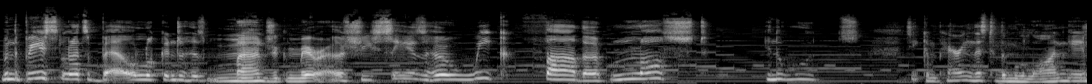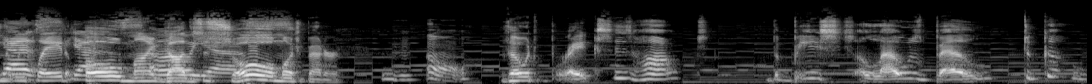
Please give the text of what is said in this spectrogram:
When the beast lets Belle look into his magic mirror, she sees her weak father lost in the woods. See, comparing this to the Mulan game that we played, yes. oh my god, Oh, this yes. is so much better. Mhm. Oh. Though it breaks his heart, the beast allows Belle to go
